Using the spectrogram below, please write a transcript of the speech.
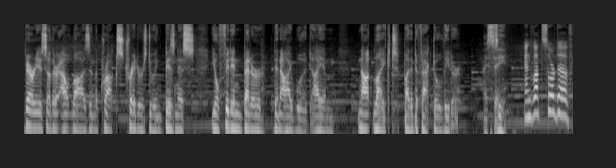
various other outlaws in the Crux, traders doing business. You'll fit in better than I would. I am not liked by the de facto leader. I see. and what sort of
